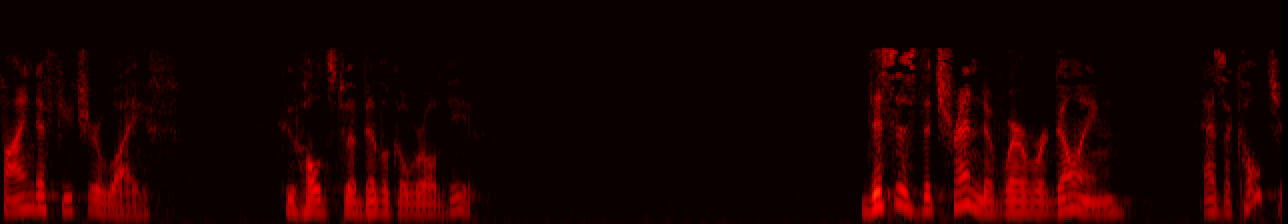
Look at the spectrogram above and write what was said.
find a future wife who holds to a biblical worldview. This is the trend of where we're going as a culture.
